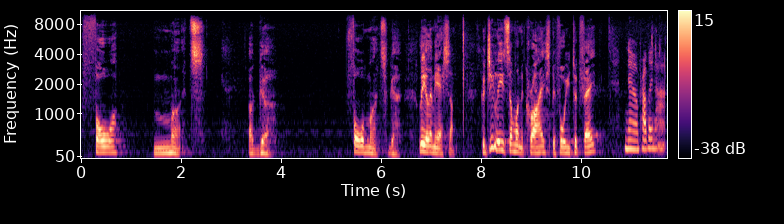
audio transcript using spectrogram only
four months ago. Four months ago. Leah, let me ask you something. Could you lead someone to Christ before you took faith? No, probably not.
